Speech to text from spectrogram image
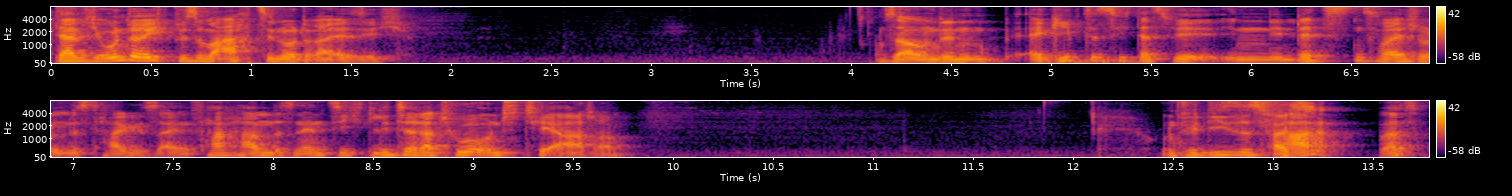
Da habe ich Unterricht bis um 18.30 Uhr. So, und dann ergibt es sich, dass wir in den letzten zwei Stunden des Tages ein Fach haben, das nennt sich Literatur und Theater. Und für dieses als, Fach. Was?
